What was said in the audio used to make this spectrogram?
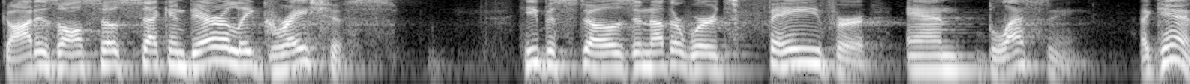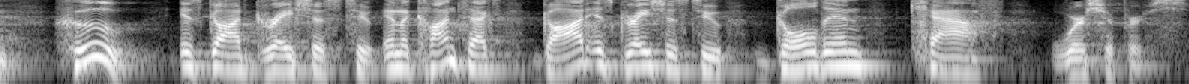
God is also secondarily gracious. He bestows, in other words, favor and blessing. Again, who is God gracious to? In the context, God is gracious to golden calf worshipers.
